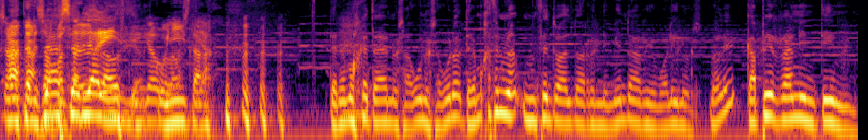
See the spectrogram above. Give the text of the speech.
Solamente les ha Ya faltado sería la hostia. en. Tenemos que traernos algunos, seguro. Tenemos que hacer una- un centro de alto rendimiento en Arribolinos, ¿vale? Capi Running Team.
